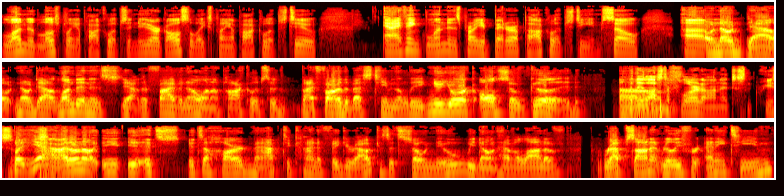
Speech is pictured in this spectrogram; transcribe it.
London loves playing Apocalypse, and New York also likes playing Apocalypse too and I think London is probably a better Apocalypse team. So, um, oh, no doubt, no doubt. London is yeah, they're five and zero oh on Apocalypse. They're by far the best team in the league. New York also good, but they lost to um, Florida on it just recently. But yeah, I don't know. It's it's a hard map to kind of figure out because it's so new. We don't have a lot of reps on it really for any team.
